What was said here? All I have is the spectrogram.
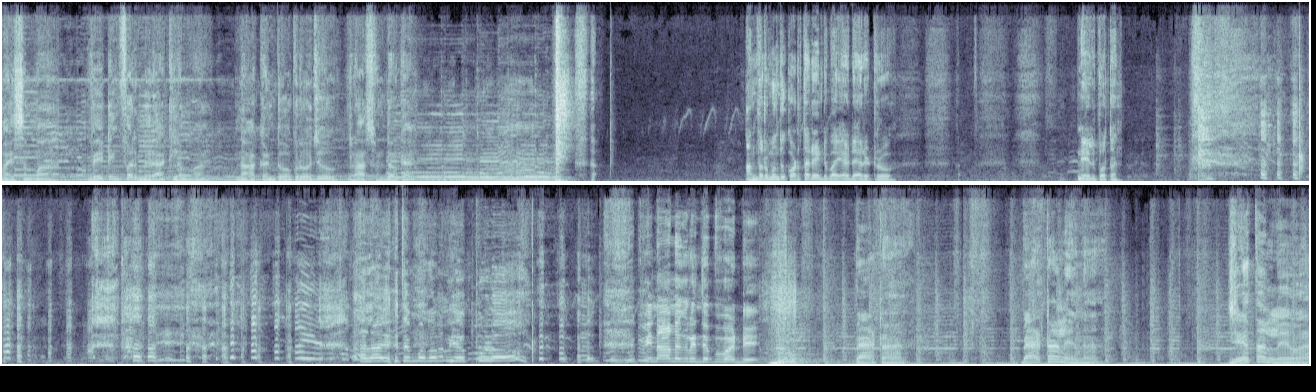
Maisamma waiting for miracle అమ్మా. నాకంటూ ఒక రోజు రాసుంటావుగా? అందరి ముందు కొడతాడేంటి భయ్యా డైరెక్టరు? నేను వెళ్ళిపోతాను. అలా అయితే మనం ఎప్పుడో? మీ నాన్న గురించి చెప్పబడ్డి బేట బేటాలేనా జీతాలు లేవా?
